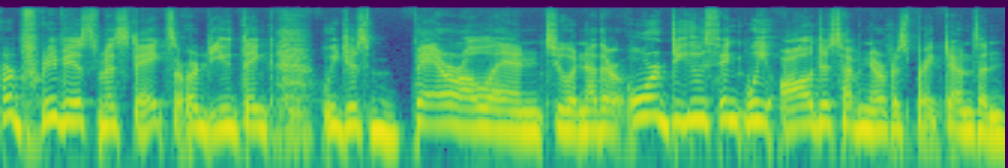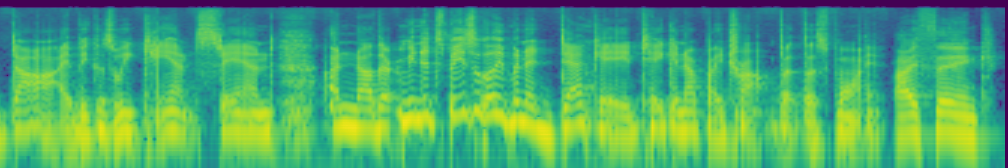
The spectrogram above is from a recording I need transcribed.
our previous mistakes? Or do you think we just barrel into another? Or do you think we all just have nervous breakdowns and die because we can't stand another? I mean, it's basically been a decade taken up by Trump at this point. I think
